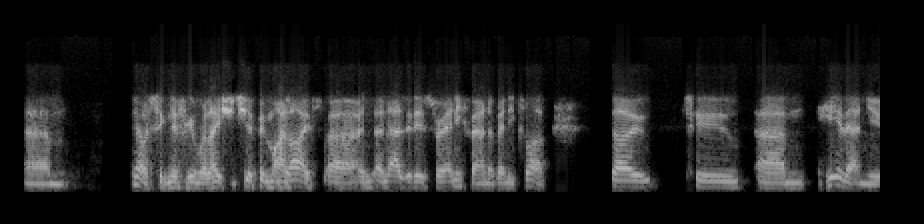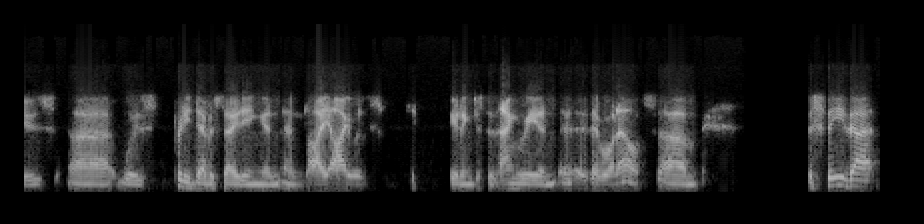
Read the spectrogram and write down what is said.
um, you know a significant relationship in my life, uh, and, and as it is for any fan of any club. So to um, hear that news uh, was pretty devastating, and, and I, I was feeling just as angry and, as everyone else. Um, to see that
